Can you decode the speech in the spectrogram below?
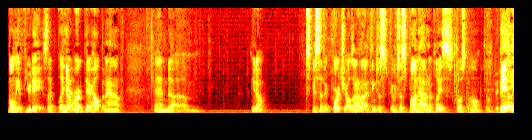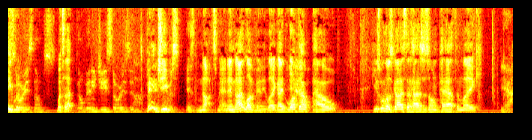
only a few days. Like like Yeah. I worked there helping out, and um, you know. Specific port trails. I don't know. I think just it was just fun having a place close to home. No Vinny Bailey, G stories. No. what's that? No Vinny G stories. In. Vinny G was is nuts, man, and I love Vinny. Like I love Yeah. how how he's one of those guys that has his own path, and like Yeah.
